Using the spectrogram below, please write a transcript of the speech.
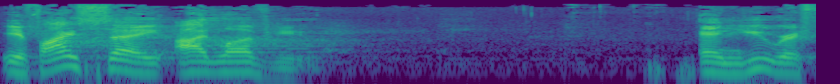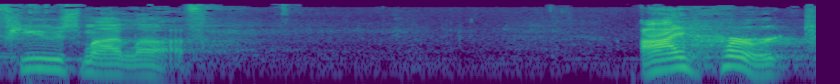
If I say, I love you, and you refuse my love, I hurt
